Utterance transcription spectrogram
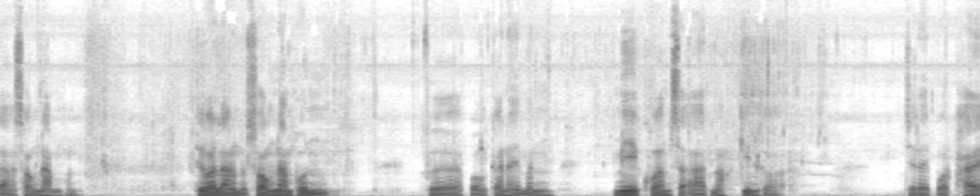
ล้างซองน้ำพ่นที่ว่าล้างซองน้ำพ่นเพื่อป้องกันให้มันมีความสะอาดเนาะกินก็จะได้ปลอดภัย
